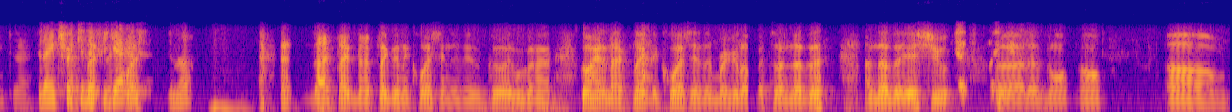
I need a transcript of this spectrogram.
Okay. It ain't tricking if you get it, you know. deflect, deflecting the question is, is good. We're gonna go ahead and deflect the questions and bring it up into another another issue yes, uh, that's going on. Um,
